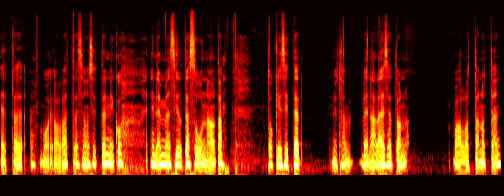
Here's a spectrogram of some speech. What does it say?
Että voi olla, että se on sitten niin enemmän siltä suunnalta. Toki sitten nythän venäläiset on vallottanut tämän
